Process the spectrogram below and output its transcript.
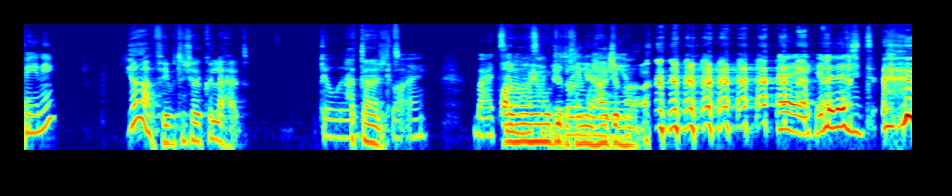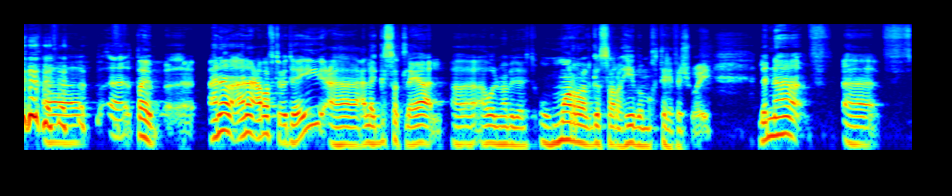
فيني؟ yeah في potential كل أحد. جوي حتى نجد. بعد سنة ما هي موجودة خليني أهاجمها. اي إلا نجد. آه، آه، طيب آه، أنا أنا عرفت عدي على قصة ليال أول ما بدأت. ومرة القصة رهيبة مختلفة شوي. لأنها في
